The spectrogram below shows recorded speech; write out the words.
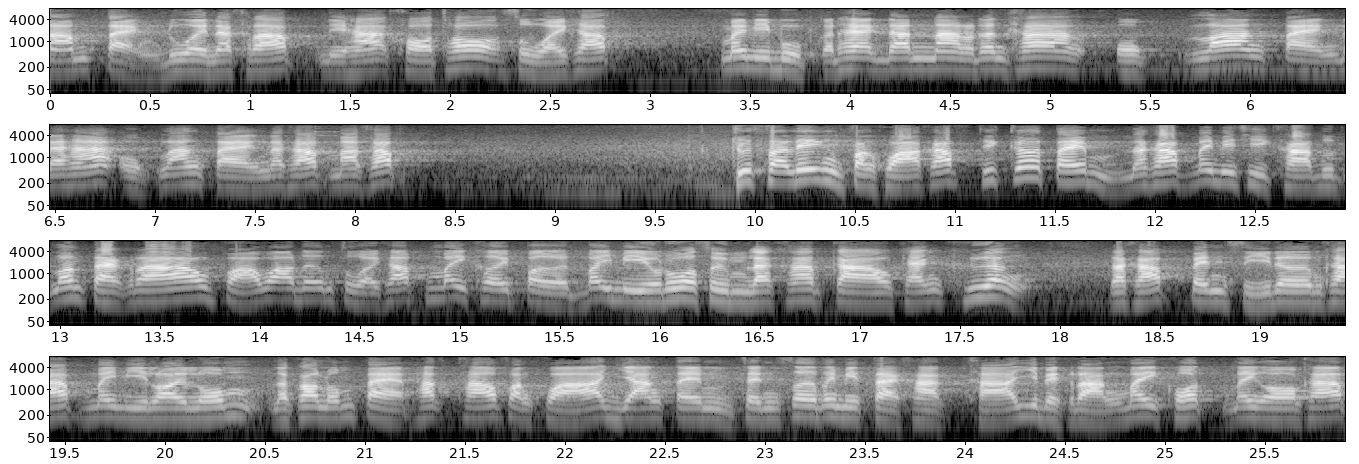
น้ำแต่งด้วยนะครับนี่ฮะคอท่อสวยครับ ไม่มีบุบกระแทกด้านหน้าและด้านข้าง อกล่างแต่งนะฮะอกล่างแต่งนะครับมาครับ จุดไฟลิงฝั่งขวาครับสติ๊กเกอร์เต็มนะครับ ไม่มีฉีกขาดหลุดล่อนแตกร้าว ฝาวาล์วเดิมสวยครับ ไม่เคยเปิด ไม่มีรั่วซึมและคราบกาวแข็งเครื่องนะครับ เป็นสีเดิมครับ ไม่มีรอยล้ม แล้วก็ล้มแปะพักเท้าฝั่งขวายางเต็ม เซ็นเซอร์ไม่มีแตกหักขาหยีเบรกหลังไม่คดไม่งอครับ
